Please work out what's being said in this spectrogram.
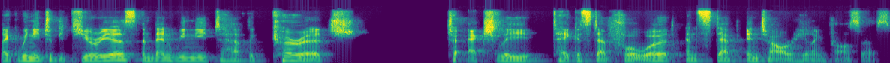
Like we need to be curious, and then we need to have the courage to actually take a step forward and step into our healing process,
